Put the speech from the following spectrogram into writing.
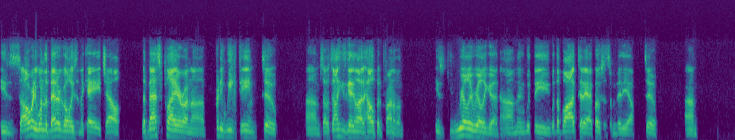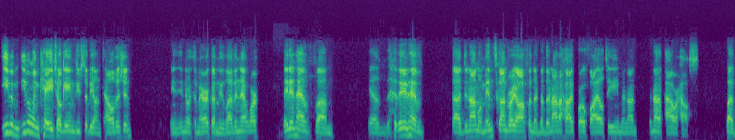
he's already one of the better goalies in the KHL, the best player on a pretty weak team too. Um, so it's not like he's getting a lot of help in front of him. He's really, really good. Um, and with the with the blog today, I posted some video too. Um, even even when KHL games used to be on television in, in North America on the Eleven network, they didn't have um, yeah, they didn't have uh, Dynamo Minsk on very often. They're they're not a high profile team. They're not they're not a powerhouse, but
